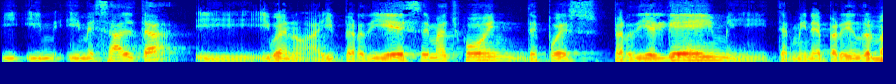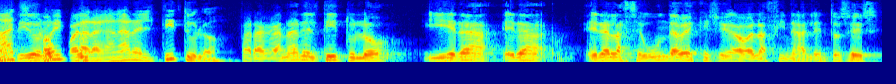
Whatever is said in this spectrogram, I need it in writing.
Y, y- y me salta y, y bueno, ahí perdí ese match point, después perdí el game y terminé perdiendo el Match partido, lo point cual- para ganar el título. para ganar el título y era, era, era la segunda vez que llegaba a la final. Entonces,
